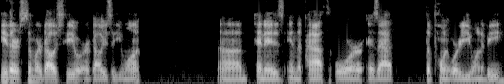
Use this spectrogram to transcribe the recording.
either similar values to you or values that you want, um, and is in the path or is at the point where you want to be.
